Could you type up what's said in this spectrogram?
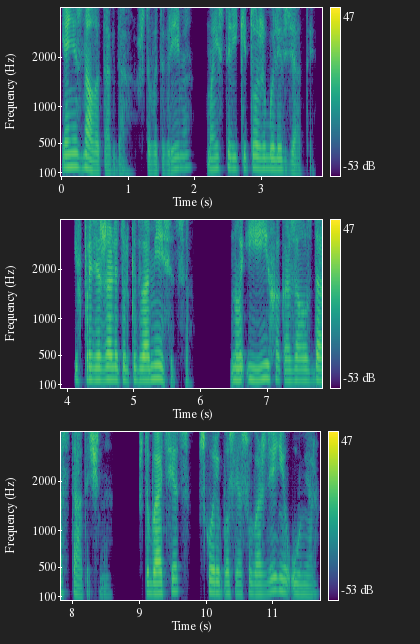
Я не знала тогда, что в это время мои старики тоже были взяты. Их продержали только два месяца, но и их оказалось достаточно, чтобы отец вскоре после освобождения умер,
